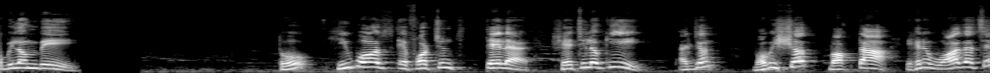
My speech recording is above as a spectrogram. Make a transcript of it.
অবিলম্বে। তো হি ওয়াজ এ ফরচুন টেলার সে ছিল কি? একজন ভবিষ্যৎ বক্তা। এখানে ওয়াজ আছে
